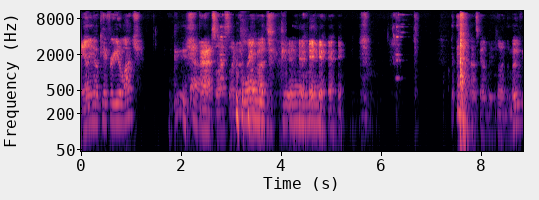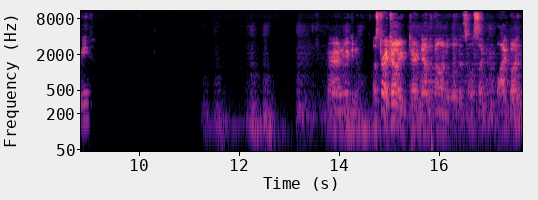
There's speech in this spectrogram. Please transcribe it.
Alien okay for you to watch? Yeah. All right, so that's like the green button. that's gonna be loading the movie. All right, and we can let's try turning turn down the volume a little bit. So let's select the black button.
